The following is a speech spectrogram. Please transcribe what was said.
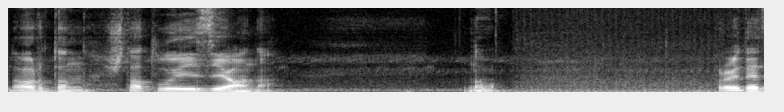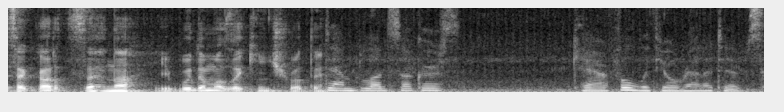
Нортон, штат Луїзіана. Ну. Пройдеться карцена і будемо закінчувати. Damn bloodsuckers. Careful with your relatives.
